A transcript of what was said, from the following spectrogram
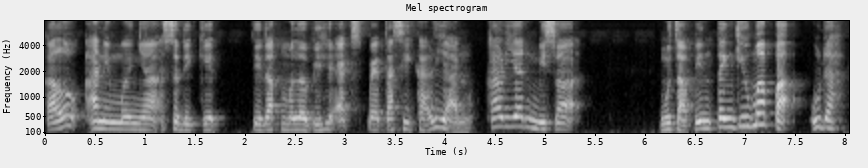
kalau animenya sedikit tidak melebihi ekspektasi kalian kalian bisa ngucapin thank you mapa. Udah.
